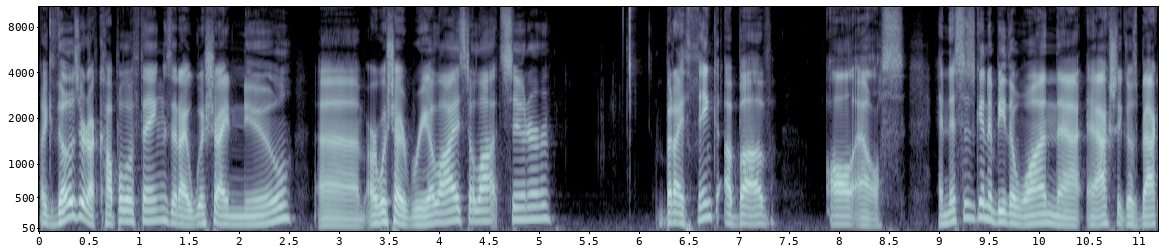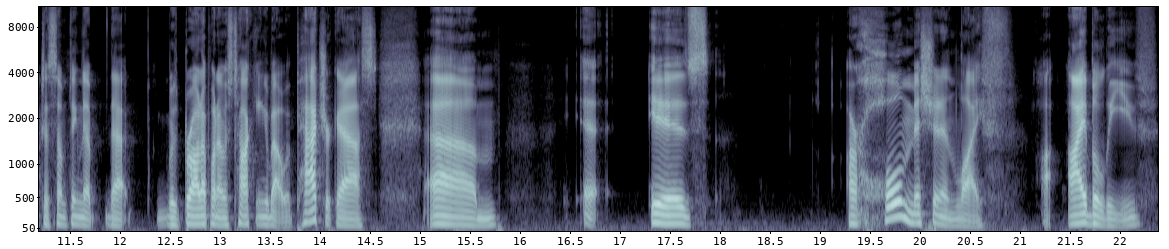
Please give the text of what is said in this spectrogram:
like those are a couple of things that I wish I knew um, or wish I realized a lot sooner. But I think above all else, and this is going to be the one that actually goes back to something that that was brought up when I was talking about what Patrick asked, um, is our whole mission in life. I believe,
